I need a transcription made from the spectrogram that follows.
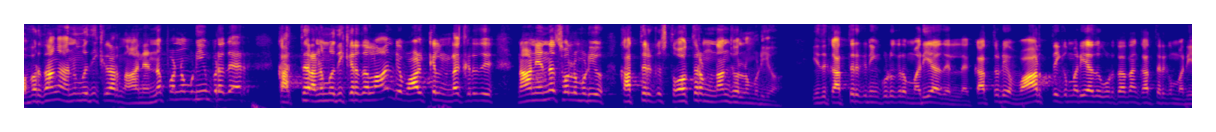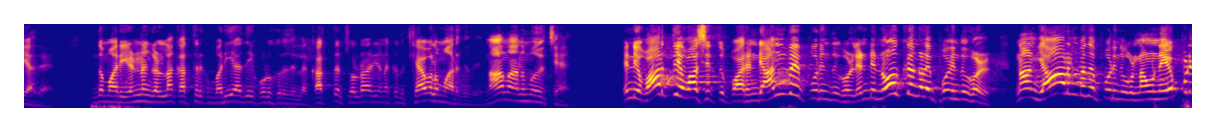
அவர் தாங்க அனுமதிக்கிறார். நான் என்ன பண்ண முடியும் பிரதர் கத்தர் அனுமதிக்கிறதெல்லாம் இந்த வாழ்க்கையில் நடக்கிறது. நான் என்ன சொல்ல முடியும்? கத்தருக்கு ஸ்தோத்திரம் தான் சொல்ல முடியும். இது கத்தருக்கு நீங்கள் கொடுக்குற மரியாதை இல்லை. கத்தருடைய வார்த்தைக்கு மரியாதை கொடுத்தா தான் கத்தருக்கு மரியாதை. இந்த மாதிரி எண்ணங்கள்லாம் கத்தருக்கு மரியாதையை கொடுக்கறது இல்லை. கத்தர் சொல்கிறார் எனக்கு இது கேவலமாக இருக்குது. நான் அனுபவித்தேன் என்னுடைய வார்த்தையை வாசித்து பார். என்னுடைய அன்பை புரிந்து கொள். என்னுடைய நோக்கங்களை புரிந்து கொள். நான் யார் என்பதை புரிந்து கொள். நான் உன்னை எப்படி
